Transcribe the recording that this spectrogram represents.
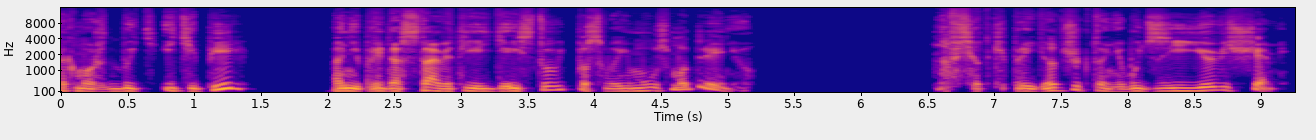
Так, может быть, и теперь они предоставят ей действовать по своему усмотрению. Но все-таки придет же кто-нибудь за ее вещами.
